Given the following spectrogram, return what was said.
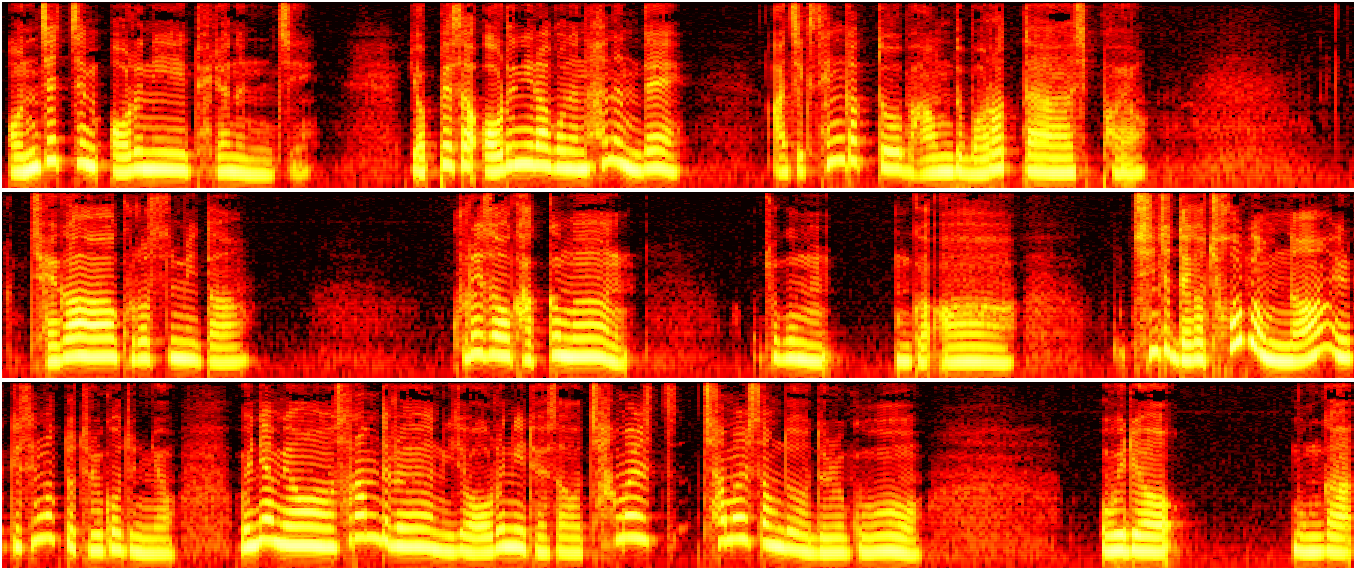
언제쯤 어른이 되려는지. 옆에서 어른이라고는 하는데, 아직 생각도 마음도 멀었다 싶어요. 제가 그렇습니다. 그래서 가끔은 조금, 뭔가, 아, 진짜 내가 철이 없나? 이렇게 생각도 들거든요. 왜냐면 사람들은 이제 어른이 돼서 참을, 참을성도 늘고, 오히려 뭔가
